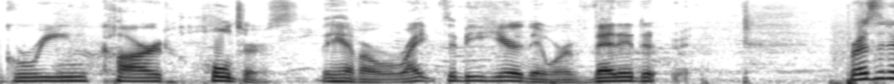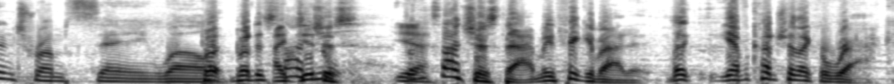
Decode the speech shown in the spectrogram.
green card holders. They have a right to be here. They were vetted. President Trump saying, "Well, But but it's I not just but yeah, it's not just that. I mean, think about it. Like you have a country like Iraq.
